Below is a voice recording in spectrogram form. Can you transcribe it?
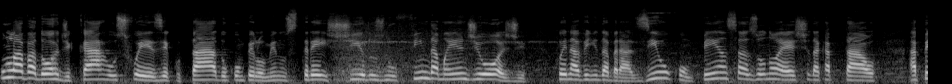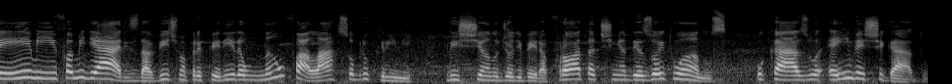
Um lavador de carros foi executado com pelo menos três tiros no fim da manhã de hoje. Foi na Avenida Brasil, Compensa, zona oeste da capital. A PM e familiares da vítima preferiram não falar sobre o crime. Cristiano de Oliveira Frota tinha 18 anos. O caso é investigado.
